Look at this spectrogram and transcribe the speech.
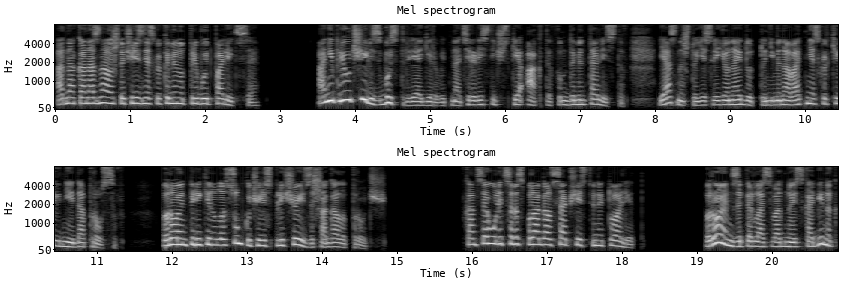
однако она знала, что через несколько минут прибудет полиция. Они приучились быстро реагировать на террористические акты фундаменталистов. Ясно, что если ее найдут, то не миновать нескольких дней допросов. Роин перекинула сумку через плечо и зашагала прочь. В конце улицы располагался общественный туалет. Роин заперлась в одной из кабинок,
